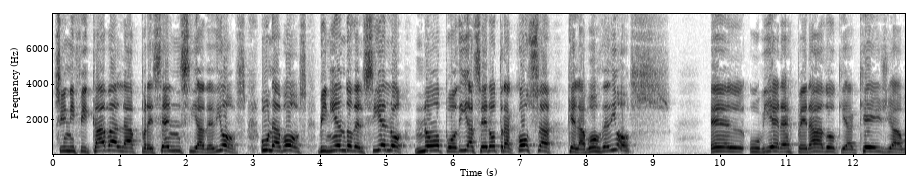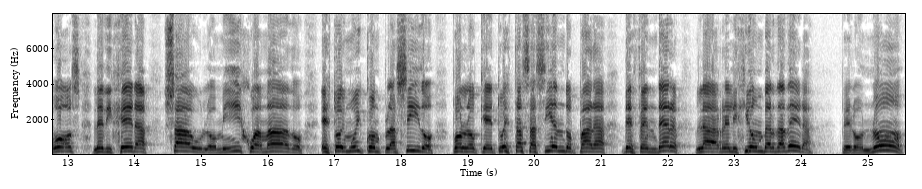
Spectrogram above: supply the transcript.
significaba la presencia de Dios. Una voz viniendo del cielo no podía ser otra cosa que la voz de Dios. Él hubiera esperado que aquella voz le dijera, Saulo, mi hijo amado, estoy muy complacido por lo que tú estás haciendo para defender la religión verdadera. Pero no,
